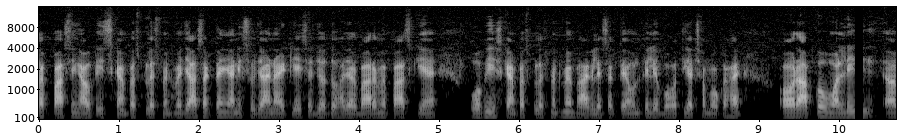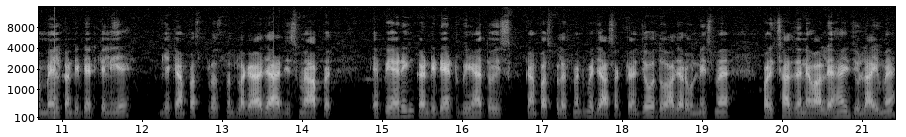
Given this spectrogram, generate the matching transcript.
तक पासिंग आउट इस कैंपस प्लेसमेंट में जा सकते हैं। यानी सुजान आई से जो 2012 में पास किए हैं, वो भी इस कैंपस प्लेसमेंट में भाग ले सकते हैं। उनके लिए बहुत ही अच्छा मौका है। और आपको ओनली मेल कैंडिडेट के लिए ये कैंपस प्लेसमेंट लगाया जाए जिसमें आप अपेयरिंग कैंडिडेट भी हैं तो इस कैंपस प्लेसमेंट में जा सकते हैं। जो 2019 में परीक्षा देने वाले हैं, जुलाई में,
